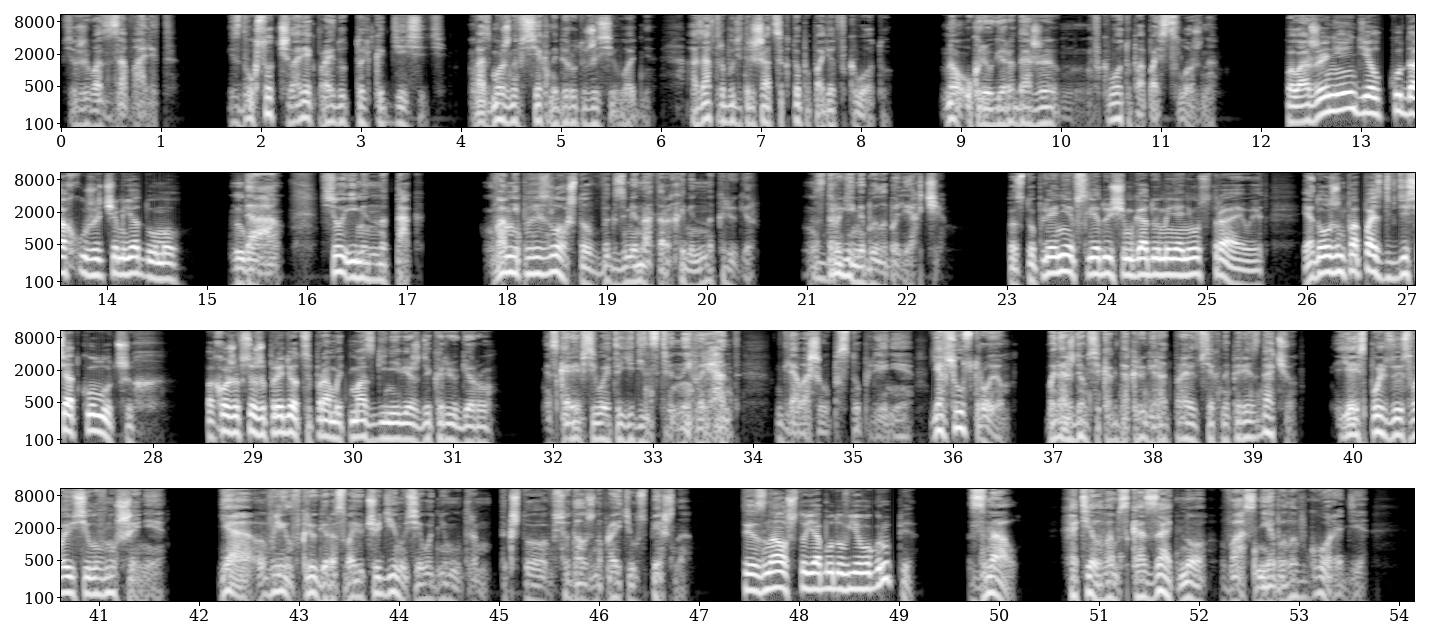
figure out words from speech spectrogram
все же вас завалит. Из 200 человек пройдут только 10. Возможно, всех наберут уже сегодня, а завтра будет решаться, кто попадет в квоту. Но у Крюгера даже в квоту попасть сложно. Положение дел куда хуже, чем я думал. Да, все именно так. Вам не повезло, что в экзаменаторах именно Крюгер. С другими было бы легче. Поступление в следующем году меня не устраивает. Я должен попасть в десятку лучших. Похоже, все же придется промыть мозги невежде Крюгеру. Скорее всего, это единственный вариант для вашего поступления. Я все устрою. Мы дождемся, когда Крюгер отправит всех на пересдачу. Я использую свою силу внушения. Я влил в Крюгера свою чудину сегодня утром, так что все должно пройти успешно. Ты знал, что я буду в его группе? Знал. Хотел вам сказать, но вас не было в городе.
